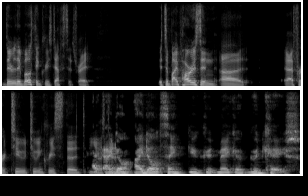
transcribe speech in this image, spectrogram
they they both increase deficits, right? It's a bipartisan uh, effort to to increase the. US I, I don't. I don't think you could make a good case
